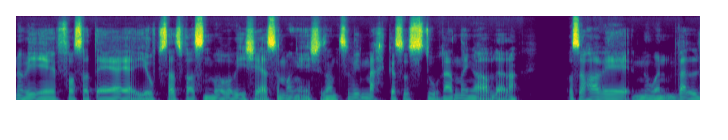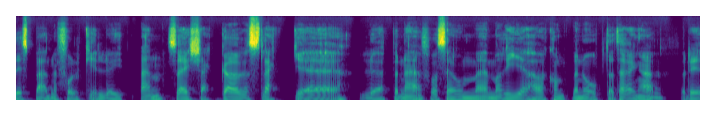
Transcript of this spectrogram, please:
når vi fortsatt er i oppstartsfasen vår og vi ikke er så mange. ikke sant? Så vi merker så store endringer av det. da. Og så har vi noen veldig spennende folk i løypen, så jeg sjekker Slack eh, løpende for å se om eh, Marie har kommet med noen oppdateringer. fordi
